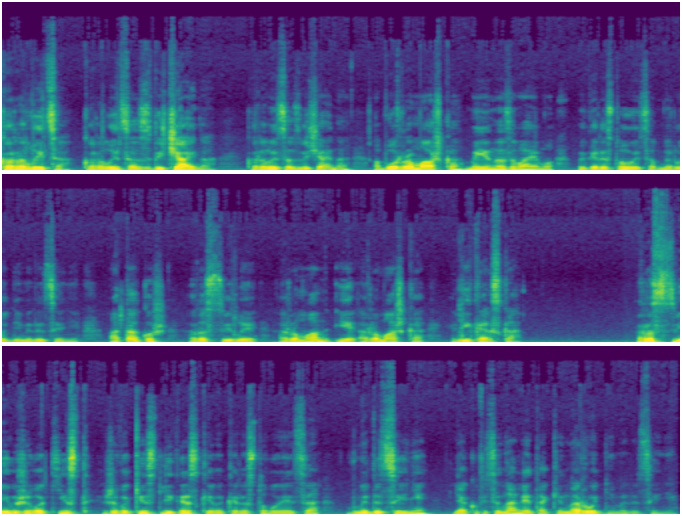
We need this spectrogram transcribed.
Королиця, королиця звичайна. Королиця звичайна або ромашка, ми її називаємо, використовується в народній медицині. А також розцвіли роман і ромашка лікарська. Розцвів живокіст. Живокіст лікарський використовується в медицині, як офіціональній, так і народній медицині.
